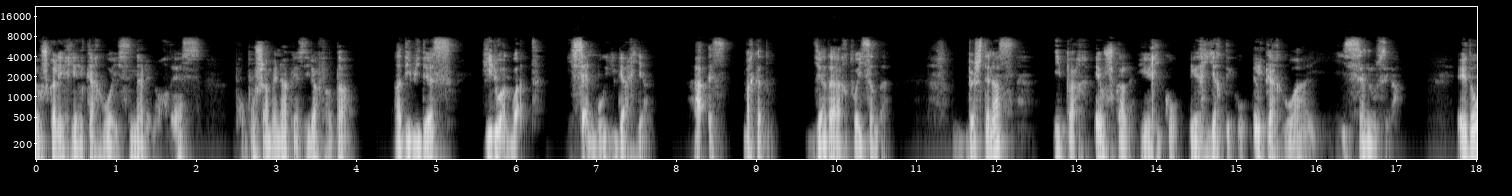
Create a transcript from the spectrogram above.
Euskal Herri elkargoa izenaren ordez, proposamenak ez dira falta. Adibidez, hiruak bat, izen mugigarria. Ha ez, barkatu, diada hartua izan da. Bestenaz, Ipar Euskal Herriko erriarteko elkargoa izen luzea. Edo,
